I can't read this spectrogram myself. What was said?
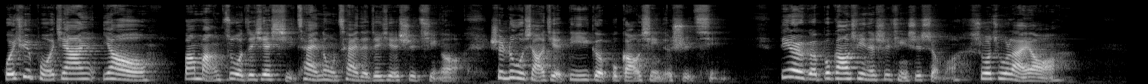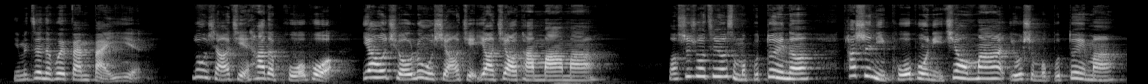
回去婆家要帮忙做这些洗菜弄菜的这些事情哦，是陆小姐第一个不高兴的事情。第二个不高兴的事情是什么？说出来哦，你们真的会翻白眼。陆小姐她的婆婆要求陆小姐要叫她妈妈。老师说这有什么不对呢？她是你婆婆，你叫妈有什么不对吗？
